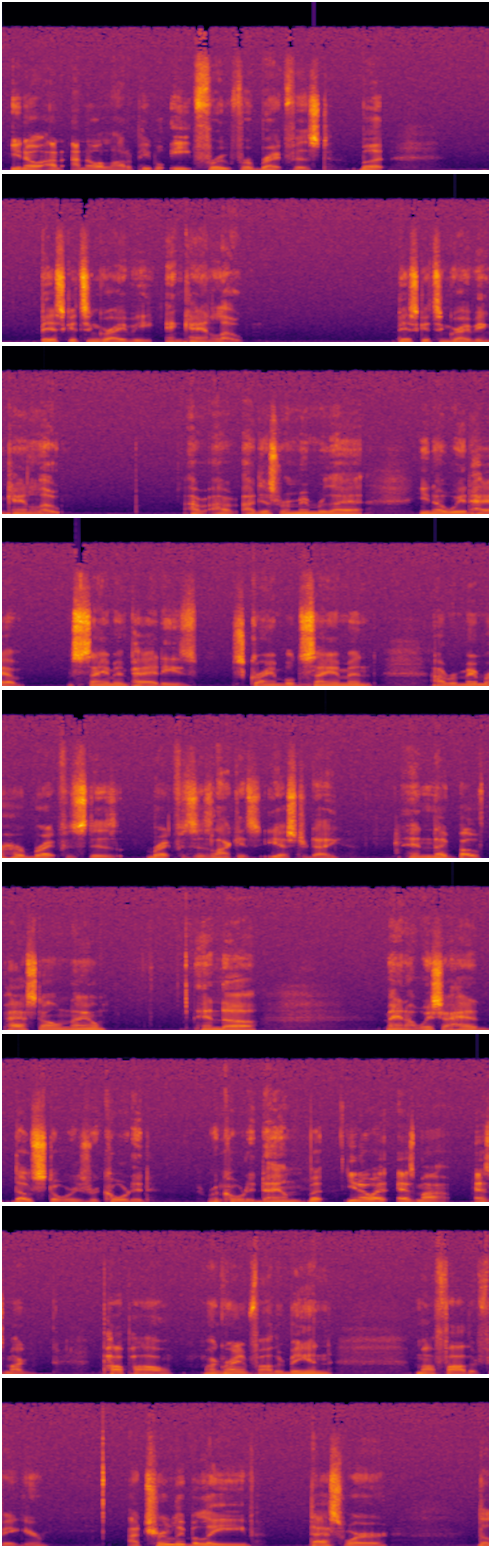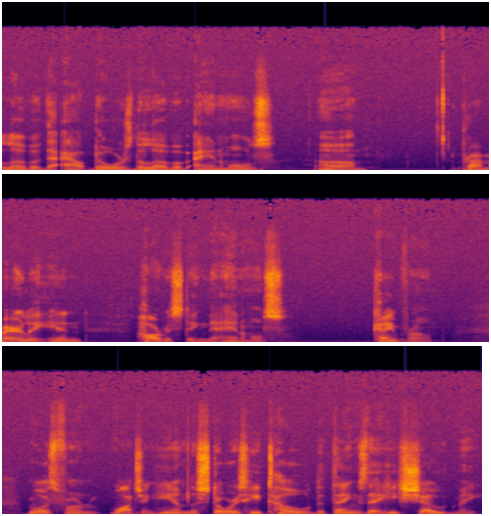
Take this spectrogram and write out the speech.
you know, I I know a lot of people eat fruit for breakfast, but biscuits and gravy and cantaloupe. Biscuits and gravy and cantaloupe. I, I, I just remember that. You know, we'd have salmon patties, scrambled salmon. I remember her breakfast is breakfast is like it's yesterday, and they've both passed on now. And uh, man, I wish I had those stories recorded, recorded down. But you know, as my as my papa, my grandfather being my father figure, I truly believe that's where the love of the outdoors, the love of animals, um, primarily in harvesting the animals, came from. Was from watching him, the stories he told, the things that he showed me.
